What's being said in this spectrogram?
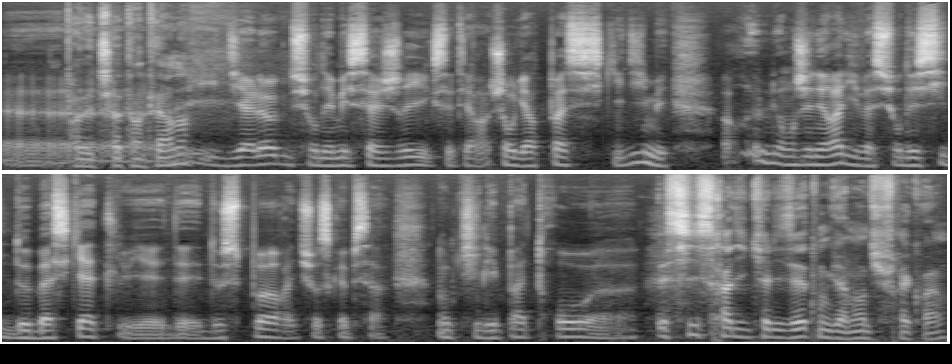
euh, Par les chats internes Il dialogue sur des messageries, etc. Je regarde pas ce qu'il dit, mais en général, il va sur des sites de basket, lui, de, de sport et de choses comme ça. Donc il est pas trop... Et s'il se radicalisait, ton gamin, tu ferais quoi?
